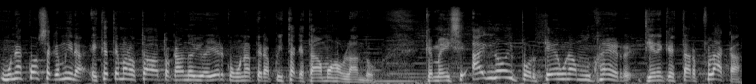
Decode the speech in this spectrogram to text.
una cosa que, mira, este tema lo estaba tocando yo ayer con una terapista que estábamos hablando, que me dice, ay no, ¿y por qué una mujer tiene que estar flaca?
